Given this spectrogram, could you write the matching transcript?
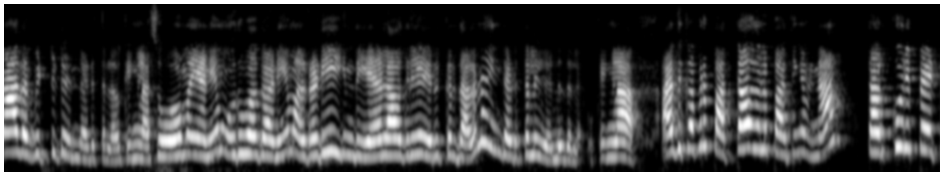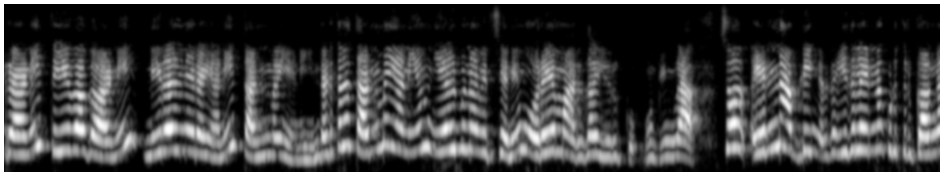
நான் அதை விட்டுட்டு இந்த இடத்துல ஓகேங்களா ஸோ ஓமை அணியும் உருவக அணியும் ஆல்ரெடி இந்த ஏழாவதுலேயே இருக்கிறதால நான் இந்த இடத்துல எழுதலை ஓகேங்களா அதுக்கப்புறம் பத்தாவதுல பார்த்தீங்க அப்படின்னா தற்குறிப்பேற்ற அணி தீவக அணி நிரல் நிறை அணி தன்மை அணி. இந்த இடத்துல தன்மை அணியும் இயல்பு நவிர்ச்சி அணியும் ஒரே மாதிரி தான் இருக்கும் ஓகேங்களா? ஸோ என்ன அப்படிங்கிறது இதில் என்ன கொடுத்துருக்காங்க?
